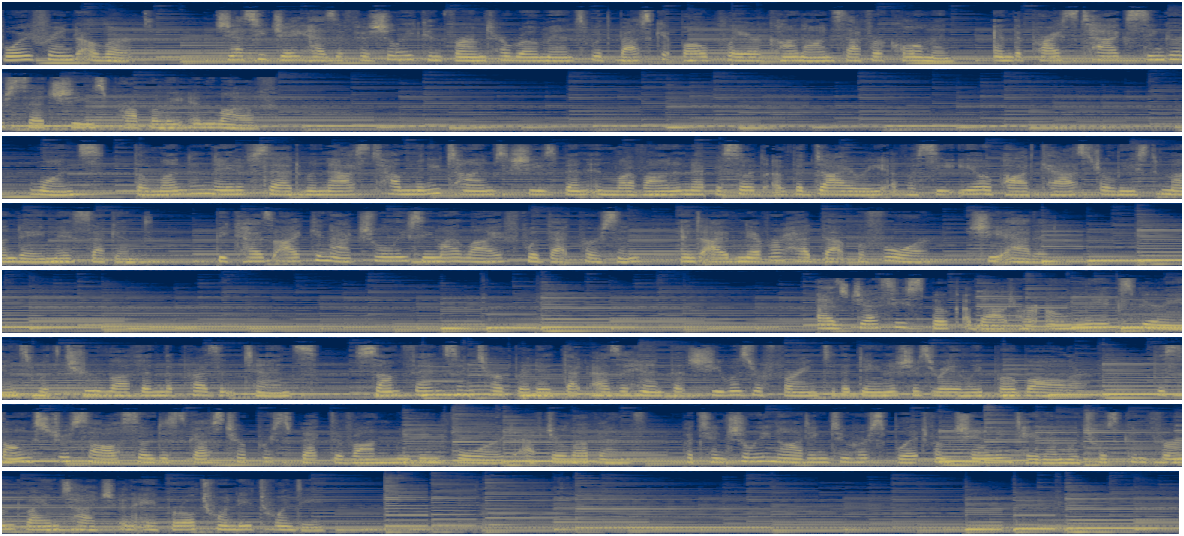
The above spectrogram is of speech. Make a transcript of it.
Boyfriend alert. Jessie J has officially confirmed her romance with basketball player Chanan Safir Colman, and the price tag singer said she's properly in love. Once, the London native said when asked how many times she's been in love on an episode of the Diary of a CEO podcast released Monday, May 2nd. Because I can actually see my life with that person, and I've never had that before, she added. As Jessie spoke about her only experience with true love in the present tense, some fans interpreted that as a hint that she was referring to the Danish-Israeli pro bowler. The songstress also discussed her perspective on moving forward after love ends, potentially nodding to her split from Channing Tatum which was confirmed by In Touch in April 2020.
